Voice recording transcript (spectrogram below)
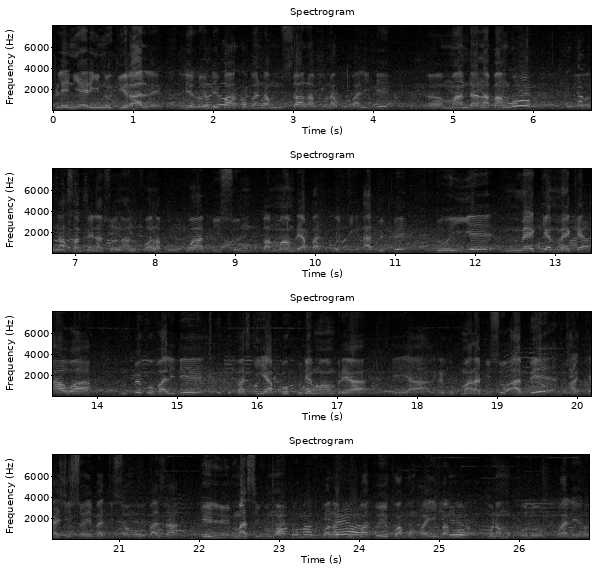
plénière inaugurale. Lelo nde bakobanda mosala mpona kovalide euh, mandat na bango na assemblée nationale. Voilà pourquoi biso bamembre ya parti politique app toye meke awa mpe kovalide parce qu'il y a beaucoup de membres ya regroupement na biso ab agisson et bâtisson oyo baza élu massivement. Voilà pourquoi toye koaccompagne bango mpona mokolo wa lelo.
